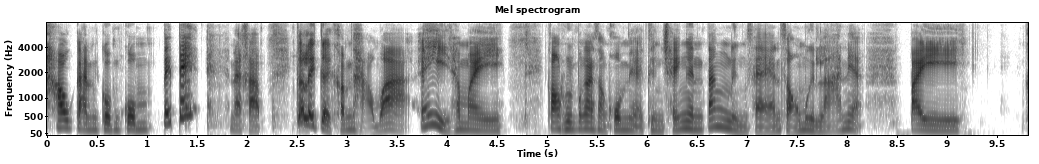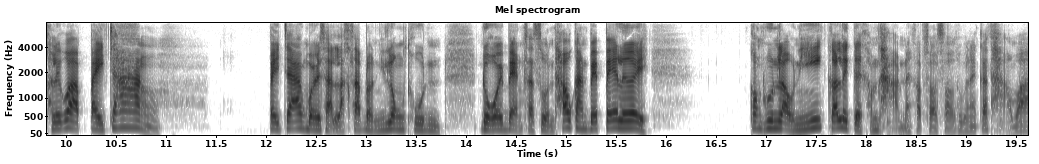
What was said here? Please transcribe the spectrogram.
เท่ากันกลมๆ เป๊ะๆนะครับก็เลยเกิดคำถามว่า เอ้ยทำไมกองทุนประกันสังคมเนี่ยถึงใช้เงินตั้ง 1 2 0 0 0 0 ล้านเนี่ยไปเขาเรียกว่าไปจ้าง ไปจ้างบริษัทหลักทรัพย์เหล่านี้ลงทุน โดยแบ่งสัดส่วนเท่ากันเป๊ะๆเลยกองทุนเหล่านี้ก็เลยเกิดคำถามนะครับ สสสุวรรณก็ถามว่า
